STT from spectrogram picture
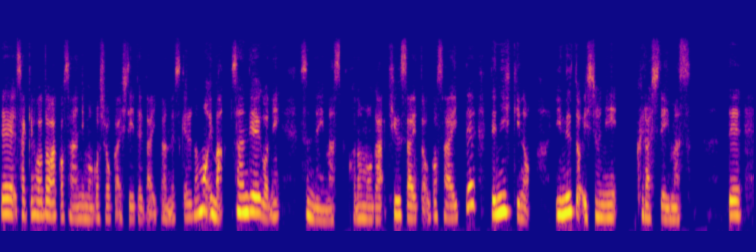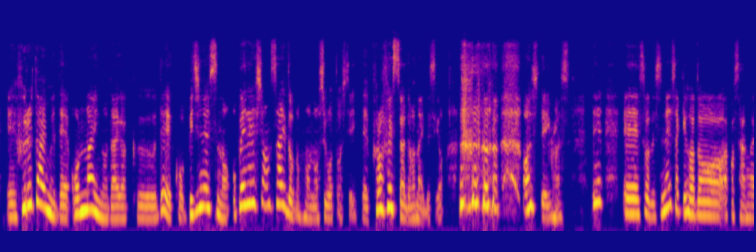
で、先ほどアコさんにもご紹介していただいたんですけれども、今、サンディエゴに住んでいます。子供が9歳と5歳いて、で、2匹の犬と一緒に暮らしています。で、えー、フルタイムでオンラインの大学でこうビジネスのオペレーションサイドの方のお仕事をしていて、プロフェッサーではないですよ。をしています。で、えー、そうですね、先ほどあこさんが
